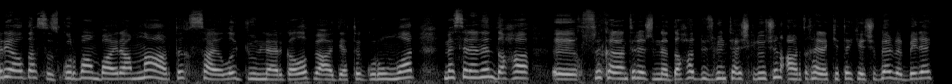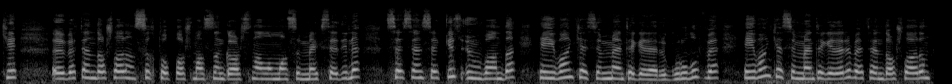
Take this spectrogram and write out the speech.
Realdasız Qurban Bayramına artıq sayılı günlər qalıb və aidiyyatı qurumlar məsələnin daha e, xüsusi karantin rejimində daha düzgün təşkili üçün artıq hərəkətə keçiblər və belə ki, e, vətəndaşların sıx toplaşmasının qarşısının alınması məqsədi ilə 88 ünvanda heyvan kəsim məntəqələri qurulub və heyvan kəsim məntəqələri vətəndaşların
